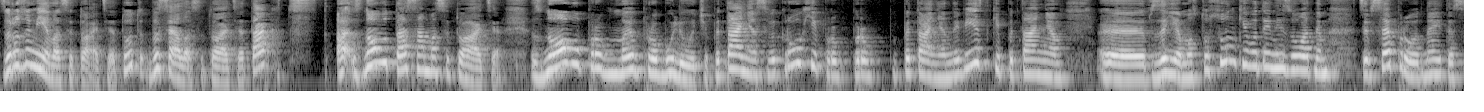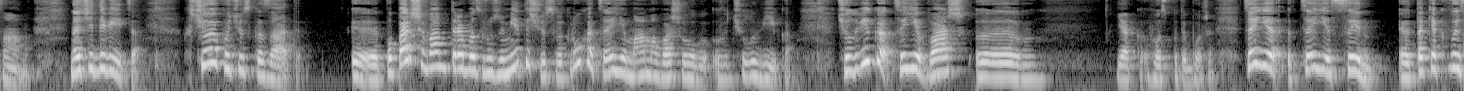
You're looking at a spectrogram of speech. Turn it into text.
зрозуміла ситуація. Тут весела ситуація. Так, а знову та сама ситуація. Знову про ми про болюче. Питання свекрухи, про, про питання невістки, питання е, взаємостосунків один із одним. Це все про одне і те саме. Значить, дивіться, що я хочу сказати. Е, По-перше, вам треба зрозуміти, що свекруха це є мама вашого чоловіка. Чоловіка це є ваш. Е, як Господи Боже, це є це є син. Е, Так як ви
